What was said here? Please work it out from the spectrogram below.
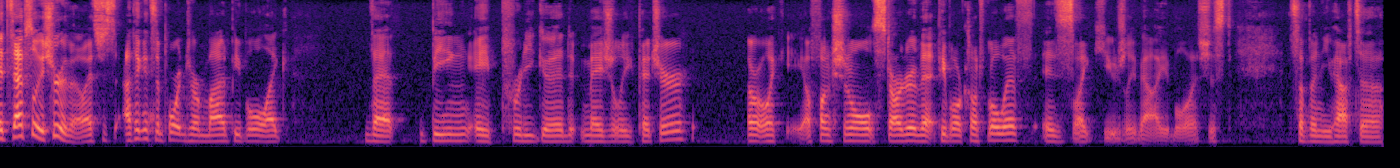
it's absolutely true though. It's just I think it's important to remind people like that being a pretty good major league pitcher or like a functional starter that people are comfortable with is like hugely valuable. It's just something you have to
